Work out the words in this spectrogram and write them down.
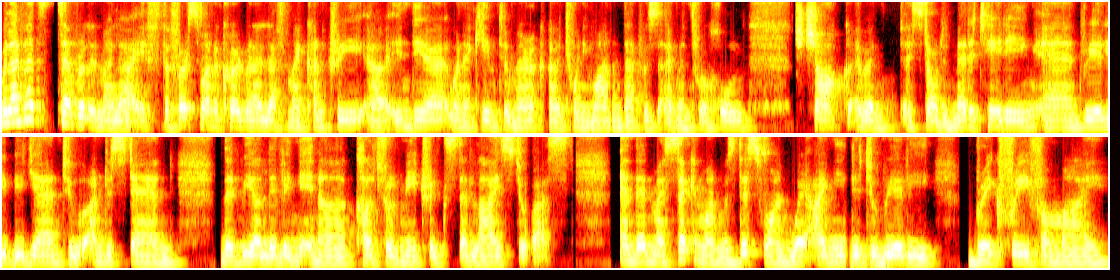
Well, I've had several in my life. The first one occurred when I left my country, uh, India. When I came to America at 21, that was I went through a whole shock. I went, I started meditating and really began to understand that we are living in a cultural matrix that lies to us. And then my second one was this one, where I needed to really break free from my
